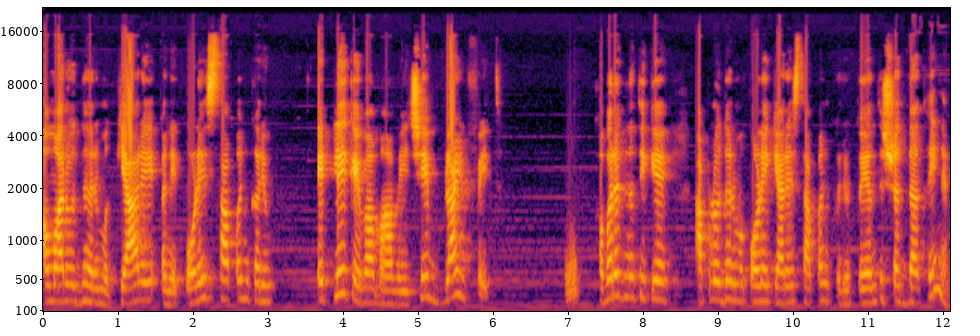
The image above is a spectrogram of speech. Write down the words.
અમારો ધર્મ ક્યારે અને કોણે સ્થાપન કર્યો? એટલે કહેવામાં આવે છે બ્લાઇન્ડ ફેથ ખબર જ નથી કે આપણો ધર્મ કોણે ક્યારે સ્થાપન કર્યો? તો એ અંધશ્રદ્ધા થઈ ને?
